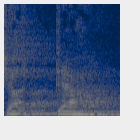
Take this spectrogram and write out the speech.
Shut down.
